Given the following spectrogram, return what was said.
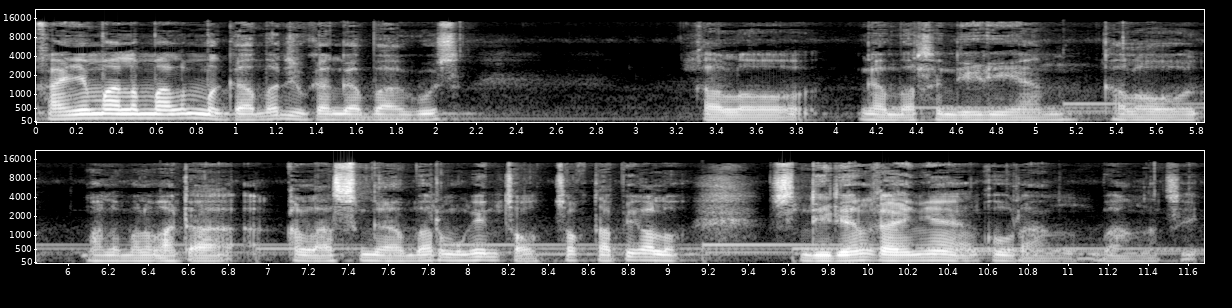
Kayaknya malam-malam menggambar juga nggak bagus. Kalau gambar sendirian kalau malam-malam ada kelas gambar mungkin cocok tapi kalau sendirian kayaknya kurang banget sih.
